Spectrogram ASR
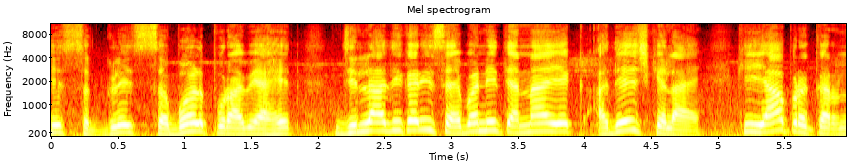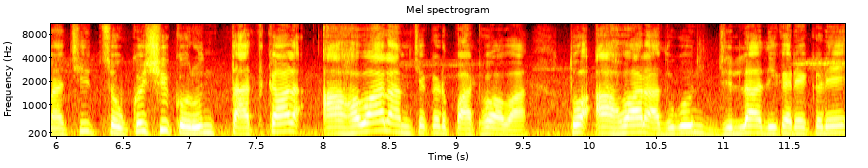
हे सगळे सबळ पुरावे आहेत. जिल्हाधिकारी साहेबांनी त्यांना एक आदेश केला आहे की या प्रकरणाची चौकशी करून तात्काळ अहवाल आमच्याकडे पाठवावा. तो अहवाल अजून जिल्हाधिकाऱ्याकडे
